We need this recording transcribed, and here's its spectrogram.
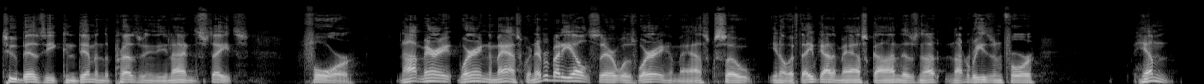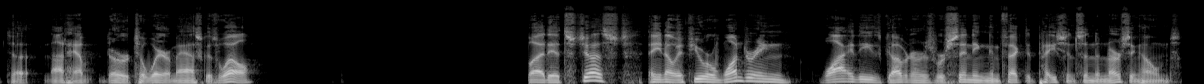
too busy condemning the president of the United States for not wearing a mask when everybody else there was wearing a mask. So you know, if they've got a mask on, there's not not a reason for him to not have or to wear a mask as well. But it's just, you know, if you were wondering why these governors were sending infected patients into nursing homes,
